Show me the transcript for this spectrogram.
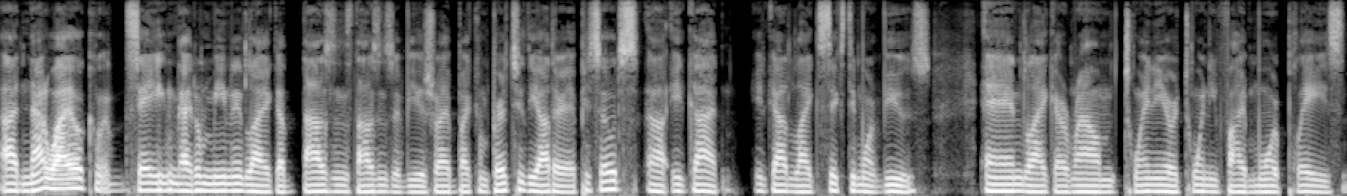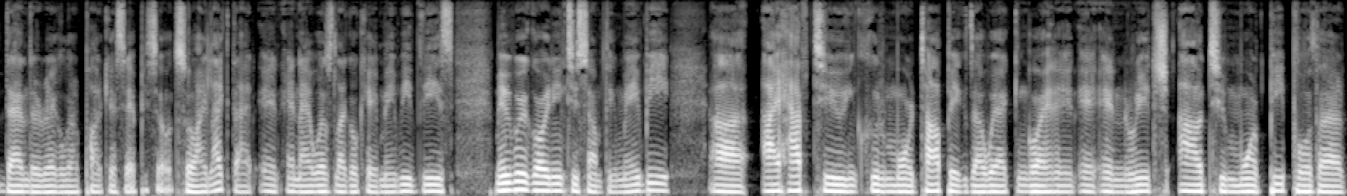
Uh, not wild, saying I don't mean it like a thousands, thousands of views, right? But compared to the other episodes, uh, it got it got like sixty more views and like around 20 or 25 more plays than the regular podcast episode. So I like that. And, and I was like, okay, maybe these, maybe we're going into something. Maybe uh, I have to include more topics. That way I can go ahead and, and reach out to more people that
